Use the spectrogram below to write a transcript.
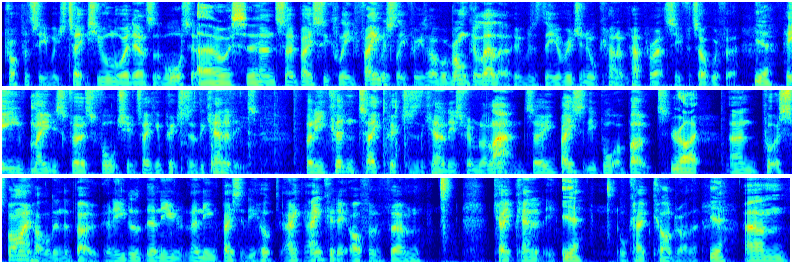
property which takes you all the way down to the water. Oh, I see. And so basically, famously, for example, Ron Galella, who was the original kind of paparazzi photographer, Yeah. he made his first fortune taking pictures of the Kennedys but he couldn't take pictures of the Kennedys from the land, so he basically bought a boat Right. and put a spy hole in the boat, and he then he and he basically hooked an- anchored it off of um, Cape Kennedy Yeah. or Cape Cod rather, Yeah. um,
